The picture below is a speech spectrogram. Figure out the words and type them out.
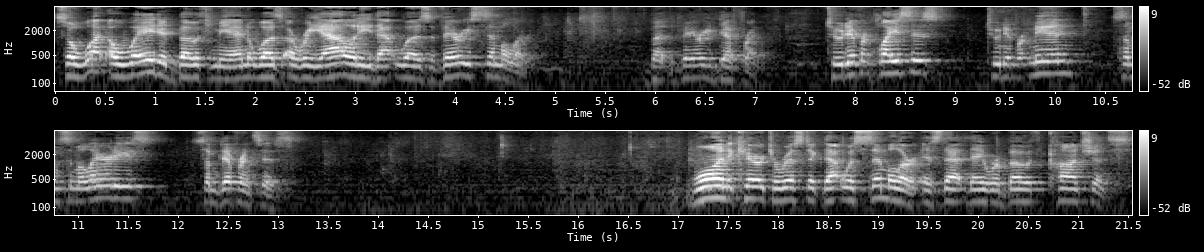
So, what awaited both men was a reality that was very similar, but very different. Two different places, two different men, some similarities, some differences. One characteristic that was similar is that they were both conscious.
